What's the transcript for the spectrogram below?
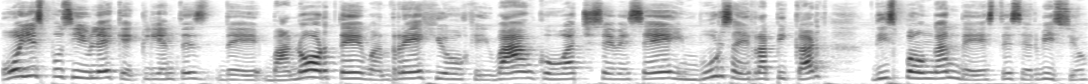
hoy es posible que clientes de Banorte, Banregio, Banco, HCBC, Inbursa y RappiCard dispongan de este servicio.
